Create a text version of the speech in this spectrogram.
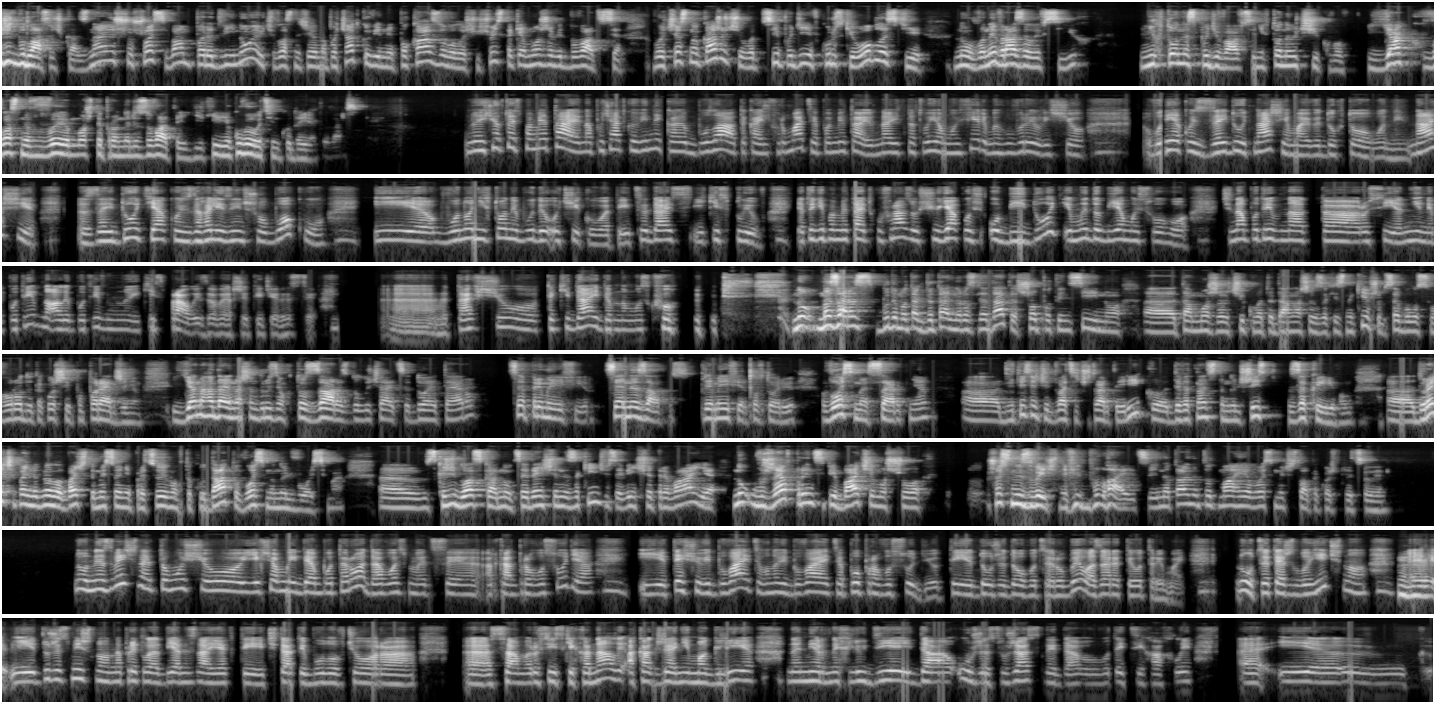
Скажіть, будь ласка, знаю, що щось вам перед війною, чи власне чи на початку війни показувало, що щось таке може відбуватися. Бо, чесно кажучи, от ці події в Курській області ну вони вразили всіх. Ніхто не сподівався, ніхто не очікував. Як власне ви можете проаналізувати, які, яку ви оцінку даєте зараз? Ну, якщо хтось пам'ятає, на початку війни була така інформація, пам'ятаю, навіть на твоєму ефірі ми говорили, що вони якось зайдуть, наші, я маю в виду, хто вони, наші зайдуть якось взагалі з іншого боку, і воно ніхто не буде очікувати, і це дасть якийсь вплив. Я тоді пам'ятаю таку фразу, що якось обійдуть, і ми доб'ємось свого. Чи нам потрібна та Росія? Ні, не потрібно, але потрібно ну, якісь справи завершити через це. Е, так що таки да, йдемо на Москву. Ну, ми зараз будемо так детально розглядати, що потенційно е, там може очікувати да, наших захисників, щоб це було свого роду також і попередженням. Я нагадаю нашим друзям, хто зараз долучається до етеру. Це прямий ефір, це не запис. Прямий ефір, повторюю, 8 серпня. Е, 2024 рік, о 19.06 за Києвом. До речі, пані Людмило, бачите, ми сьогодні працюємо в таку дату 8.08. Е, Скажіть, будь ласка, ну цей день ще не закінчився, він ще триває. Ну, вже в принципі бачимо, що щось незвичне відбувається, і напевне тут магія 8 числа також працює. Ну, незвичне, тому що якщо ми йдемо по Таро, да, восьме це аркан правосуддя, і те, що відбувається, воно відбувається по правосуддю. Ти дуже довго це робив, а зараз ти отримай. Ну, це теж логічно. Мгм. Е, і дуже смішно, наприклад, я не знаю, як ти читати було вчора е, саме російські канали, а як же вони могли на мирних людей, да, ужас ужасний, да, вот ці хахли. І е,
